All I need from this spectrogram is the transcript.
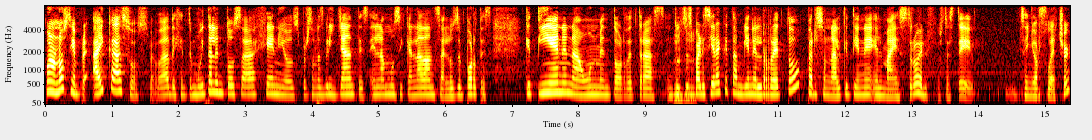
bueno, no siempre, hay casos, ¿verdad? De gente muy talentosa, genios, personas brillantes en la música, en la danza, en los deportes, que tienen a un mentor detrás. Entonces, pareciera que también el reto personal que tiene el maestro, el, sea, este señor Fletcher,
